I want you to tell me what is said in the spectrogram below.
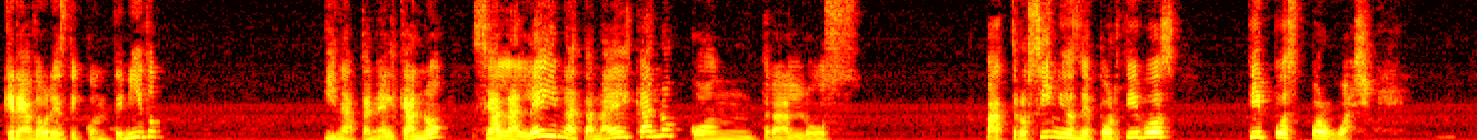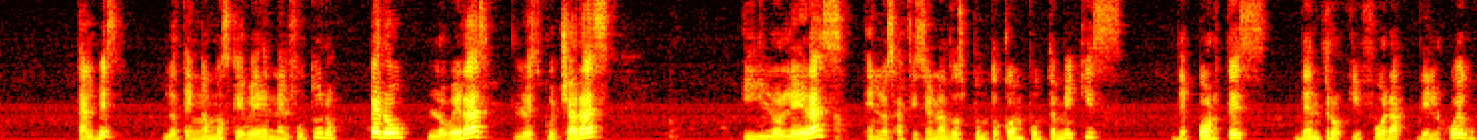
creadores de contenido. Y Natanael Cano, sea la ley Natanael Cano contra los patrocinios deportivos tipo Sport Washing tal vez lo tengamos que ver en el futuro, pero lo verás, lo escucharás y lo leerás en losaficionados.com.mx, deportes dentro y fuera del juego.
